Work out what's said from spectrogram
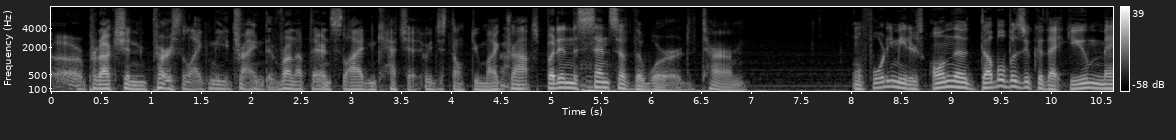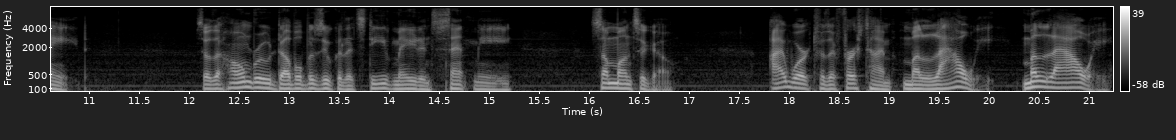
a production person like me trying to run up there and slide and catch it. We just don't do mic uh. drops. But in the sense of the word, the term, on 40 meters, on the double bazooka that you made, so the homebrew double bazooka that Steve made and sent me some months ago, I worked for the first time Malawi. Malawi.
